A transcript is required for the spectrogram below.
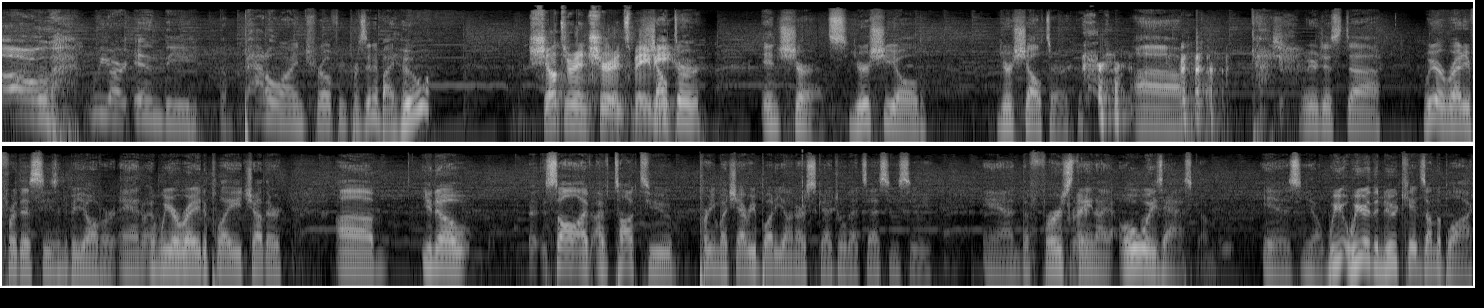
Oh, we are in the the Battle Line Trophy presented by who? Shelter Insurance, baby. Shelter Insurance. Your shield, your shelter. um, gosh, we're just uh, we are ready for this season to be over, and and we are ready to play each other. Um, you know, Saul, I've, I've talked to pretty much everybody on our schedule that's SEC, and the first Right. thing I always ask them is, you know, we we are the new kids on the block.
